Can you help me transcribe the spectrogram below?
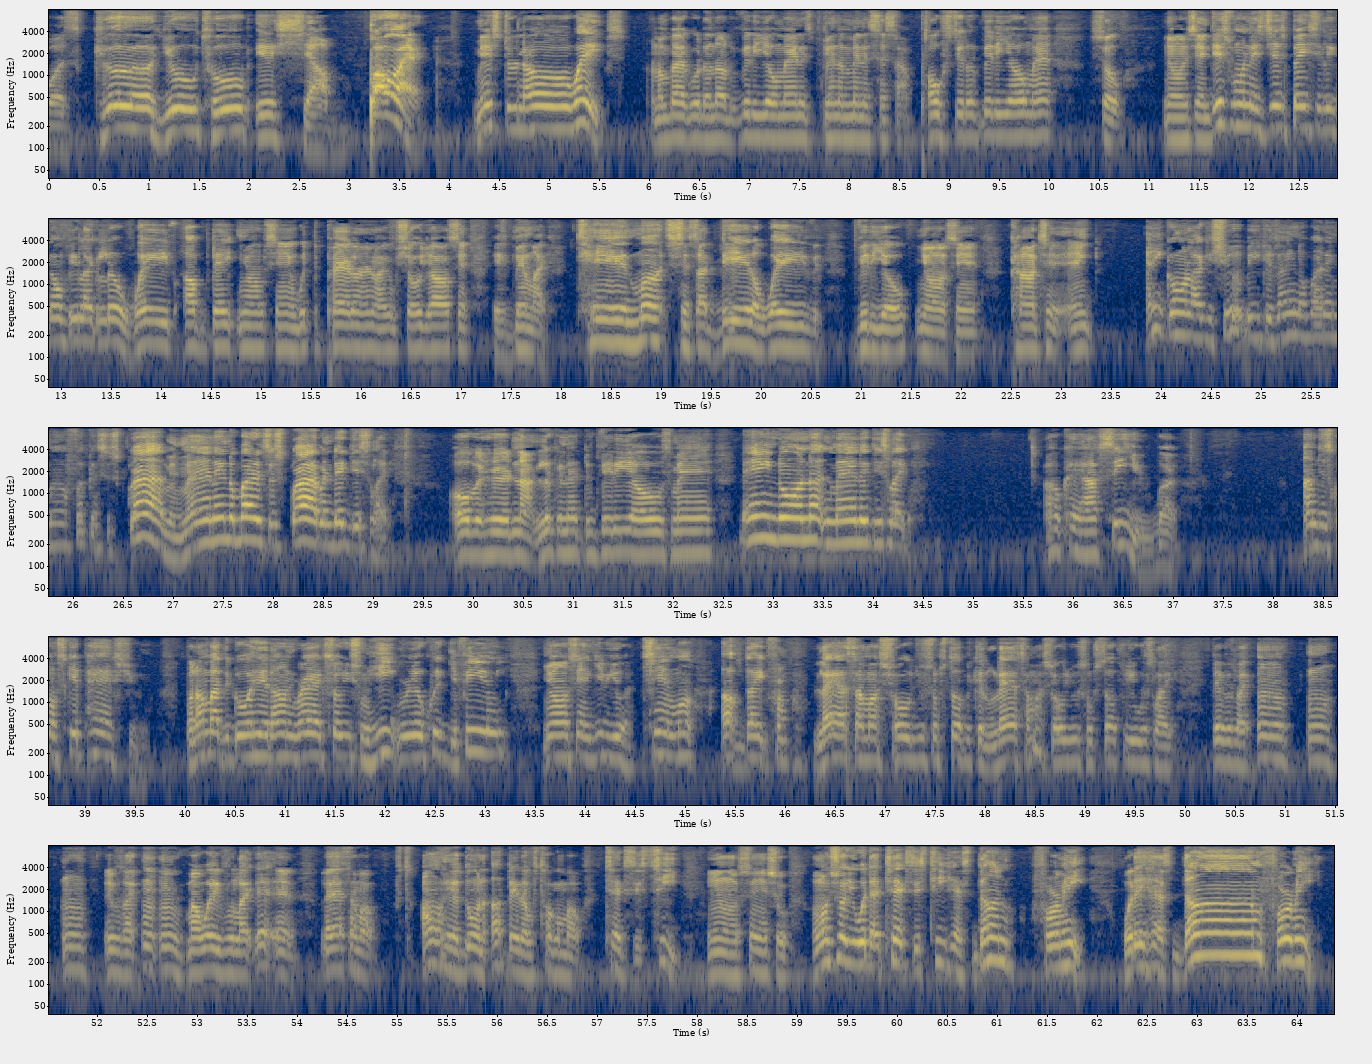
What's good, YouTube? It's your boy, Mr. No Waves. And I'm back with another video, man. It's been a minute since I posted a video, man. So, you know what I'm saying? This one is just basically gonna be like a little wave update, you know what I'm saying, with the pattern. Like I'm sure y'all saying it's been like 10 months since I did a wave video, you know what I'm saying? Content ain't ain't going like it should be because ain't nobody motherfucking subscribing, man. Ain't nobody subscribing. They just like over here not looking at the videos, man. They ain't doing nothing, man. They just like, okay, I see you, but I'm just gonna skip past you. But I'm about to go ahead and unrag, show you some heat real quick. You feel me? You know what I'm saying? Give you a 10 month update from last time I showed you some stuff because last time I showed you some stuff, you was like, they was like, mm, mm, mm. It was like, mm, mm. My wave was like that. And last time I was on here doing an update, I was talking about Texas tea. You know what I'm saying? So I want to show you what that Texas tea has done for me. What it has done for me.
